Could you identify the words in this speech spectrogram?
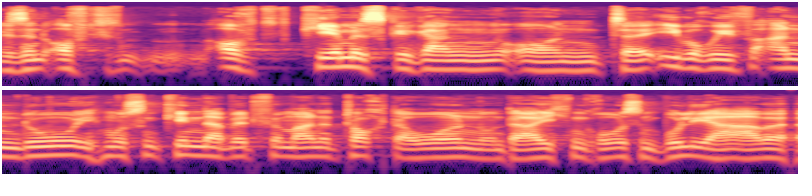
Wir sind oft auf Kirmes gegangen und äh, Ibo rief an, du, ich muss ein Kinderbett für meine Tochter holen und da ich einen großen Bulli habe,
